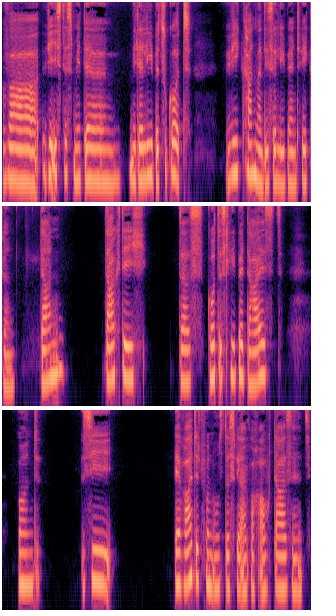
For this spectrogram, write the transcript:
war, wie ist es mit der, mit der Liebe zu Gott? Wie kann man diese Liebe entwickeln? Dann dachte ich, dass Gottes Liebe da ist und sie erwartet von uns, dass wir einfach auch da sind.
